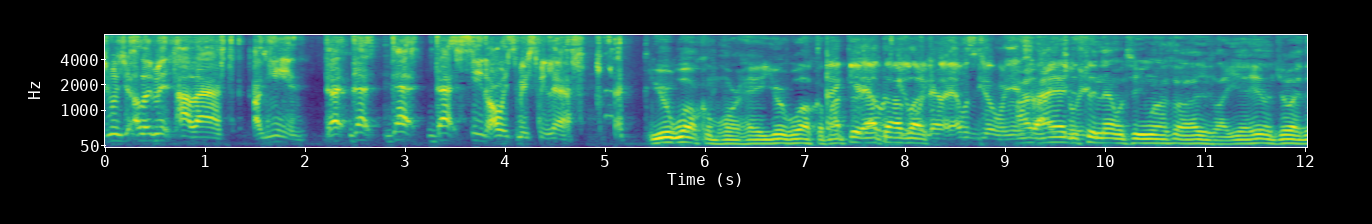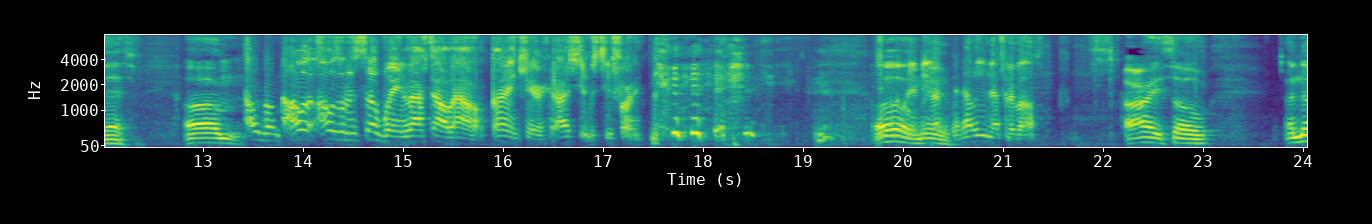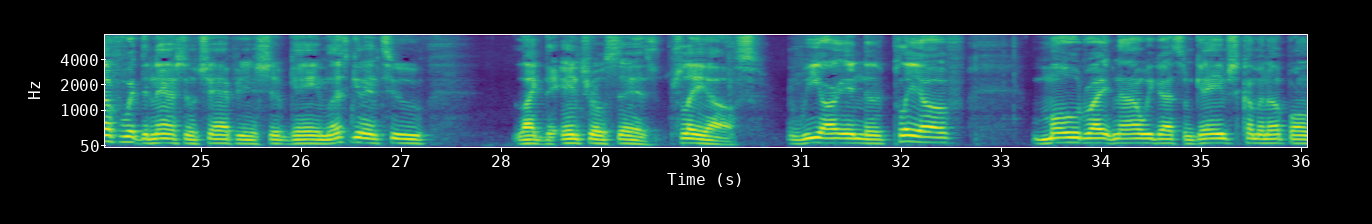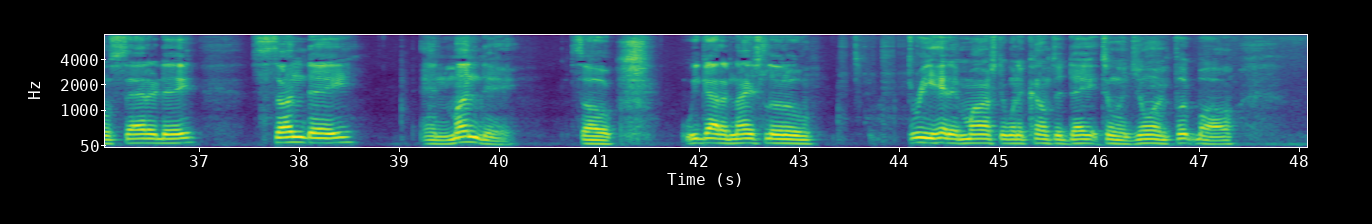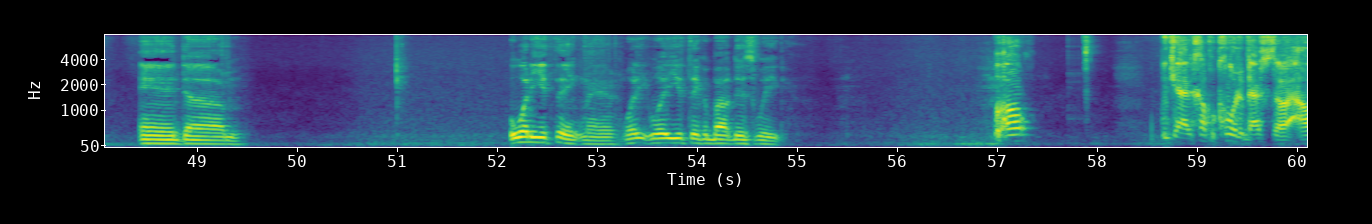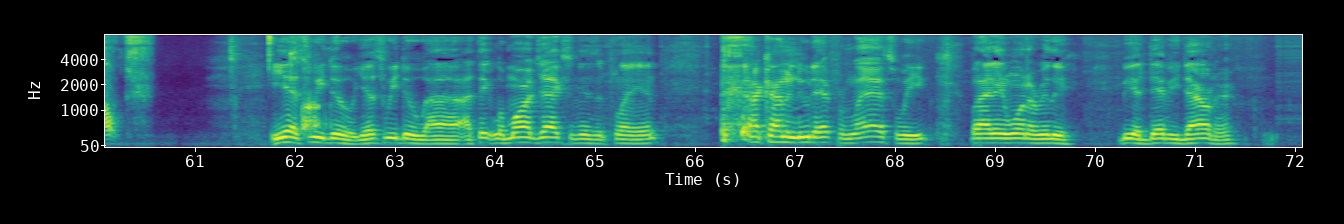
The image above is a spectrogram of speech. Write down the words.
Georgia Element, I laughed again. That that that that scene always makes me laugh. You're welcome, Jorge. You're welcome. I, th-. I thought I was like, one. that was a good one. Yes, I, I had to it. send that one to you when I saw. it. I was like, yeah, he'll enjoy that. Um, I was, on, I, was, I was on the subway and laughed out loud. I didn't care. That shit was too funny. oh man. What the hell are you laughing about? All right, so enough with the national championship game. Let's get into like the intro says, playoffs. We are in the playoff mode right now. We got some games coming up on Saturday, Sunday, and Monday. So we got a nice little three-headed monster when it comes to day to enjoying football. And um what do you think, man? What do you, what do you think about this week? Well, we got a couple quarterbacks that are out. Yes, we do. Yes, we do. Uh, I think Lamar Jackson isn't playing. I kind of knew that from last week, but I didn't want to really be a Debbie Downer.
